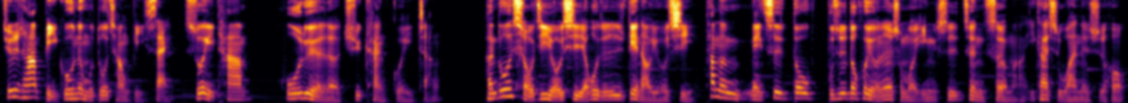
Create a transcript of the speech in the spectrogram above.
就是她比过那么多场比赛，所以她忽略了去看规章。很多手机游戏或者是电脑游戏，他们每次都不是都会有那什么隐私政策嘛？一开始玩的时候，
